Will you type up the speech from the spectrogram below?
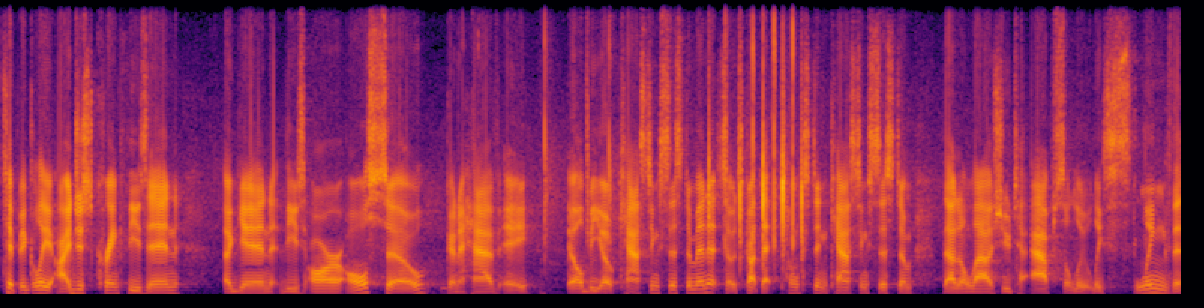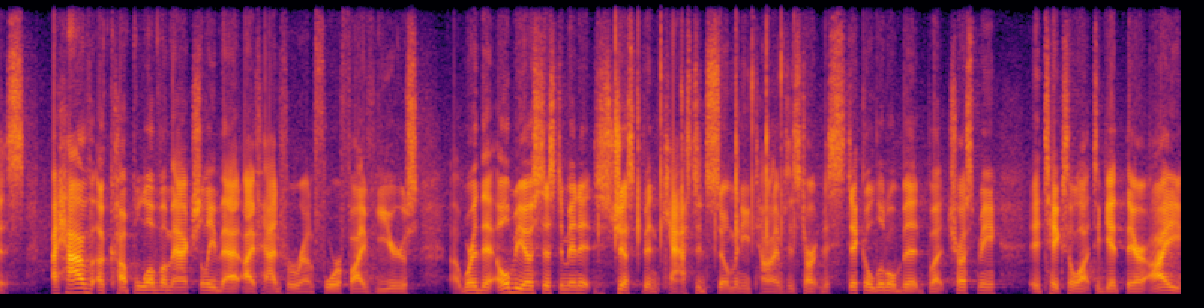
typically, I just crank these in. Again, these are also gonna have a LBO casting system in it. So it's got that tungsten casting system that allows you to absolutely sling this. I have a couple of them actually that I've had for around four or five years uh, where the LBO system in it has just been casted so many times. It's starting to stick a little bit, but trust me, it takes a lot to get there. I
